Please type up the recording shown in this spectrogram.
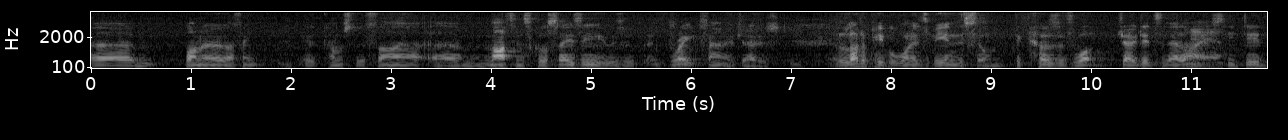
Um, Bono, I think, it comes to the fire. Um, Martin Scorsese, who was a, a great fan of Joe's. A lot of people wanted to be in this film because of what Joe did to their lives. Yeah. He did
